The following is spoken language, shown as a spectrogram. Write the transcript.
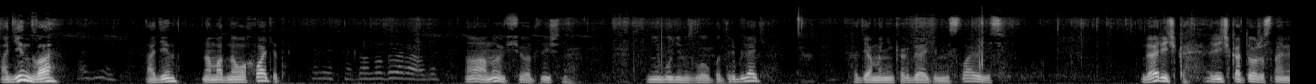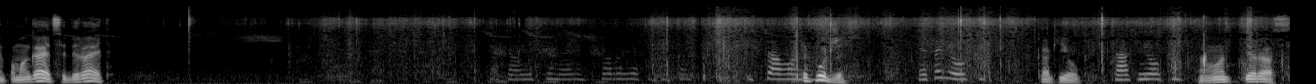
Один, два? Один. Нам одного хватит? Конечно, да, ну два раза. А, ну и все, отлично. Не будем злоупотреблять, хотя мы никогда этим не славились. Да, Ричка? Ричка тоже с нами помогает, собирает. Так вот же, Это елка. как елка. Так, елка. А вот те раз,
